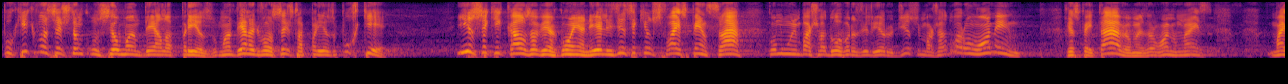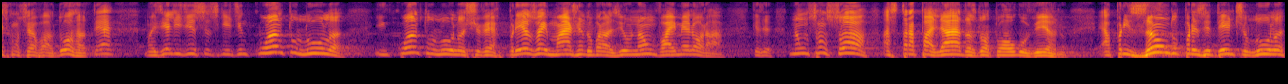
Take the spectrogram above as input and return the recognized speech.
por que, que vocês estão com o seu Mandela preso? O Mandela de vocês está preso, por quê? Isso é que causa vergonha neles, isso é que os faz pensar, como um embaixador brasileiro disse, o embaixador era um homem respeitável, mas era um homem mais, mais conservador até, mas ele disse o seguinte, enquanto Lula, enquanto Lula estiver preso, a imagem do Brasil não vai melhorar. Quer dizer, não são só as trapalhadas do atual governo. A prisão do presidente Lula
